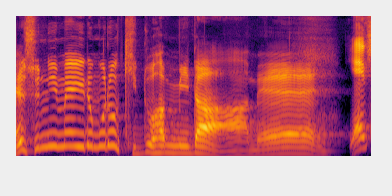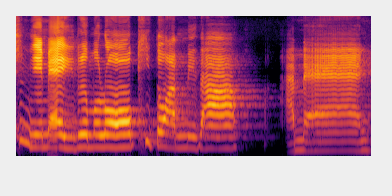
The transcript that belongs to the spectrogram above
예수님의 이름으로 기도합니다. 아멘. 예수님의 이름으로 기도합니다. 아멘.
